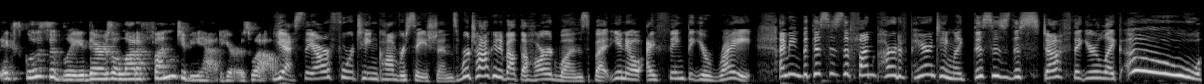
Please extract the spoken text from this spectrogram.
exclusively, there's a lot of fun to be had here as well. Yes, they are 14 conversations. We're talking about the hard ones, but you know, I think that you're right. I mean, but this is the fun part of parenting. Like, this is the stuff that you're like, oh,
